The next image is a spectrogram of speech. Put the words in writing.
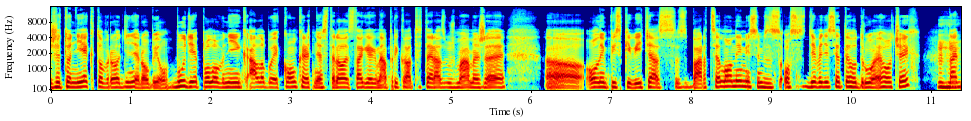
že to niekto v rodine robil. Buď je polovník, alebo je konkrétne strelec, tak jak napríklad teraz už máme, že uh, olimpijský víťaz z Barcelony, myslím z 92. Čech, mm-hmm. tak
